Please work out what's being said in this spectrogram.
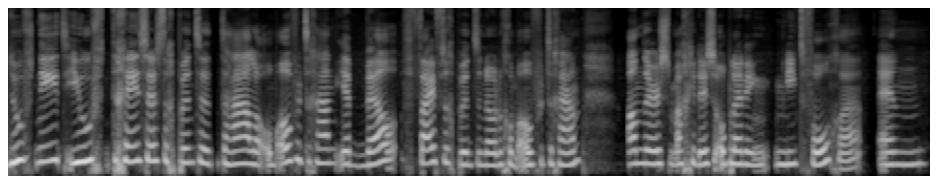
Het hoeft niet. Je hoeft geen 60 punten te halen om over te gaan. Je hebt wel 50 punten nodig om over te gaan. Anders mag je deze opleiding niet volgen en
